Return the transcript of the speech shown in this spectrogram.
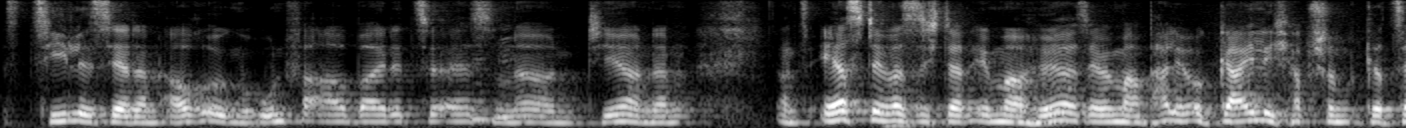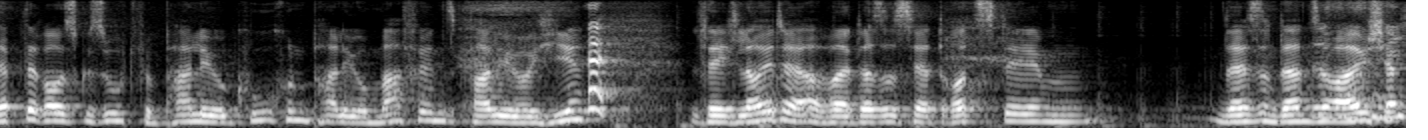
das Ziel ist ja dann auch irgendwo unverarbeitet zu essen. Mhm. Ne? Und hier, und dann, und das Erste, was ich dann immer höre, ist ja immer Paleo, geil, ich habe schon Rezepte rausgesucht für Paleo-Kuchen, Paleo-Muffins, Paleo hier. ich, Leute, aber das ist ja trotzdem, das und dann das so, ah, ich habe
